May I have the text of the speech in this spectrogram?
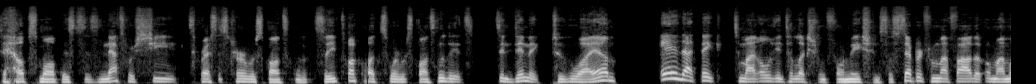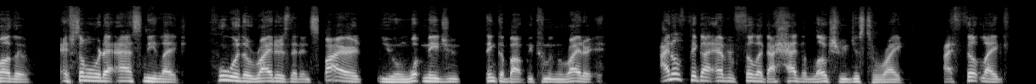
to help small businesses. And that's where she expresses her responsibility. So you talk about this word responsibility. It's, it's endemic to who I am. And I think to my own intellectual formation. So separate from my father or my mother, if someone were to ask me like, who were the writers that inspired you and what made you think about becoming a writer? I don't think I ever felt like I had the luxury just to write. I felt like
